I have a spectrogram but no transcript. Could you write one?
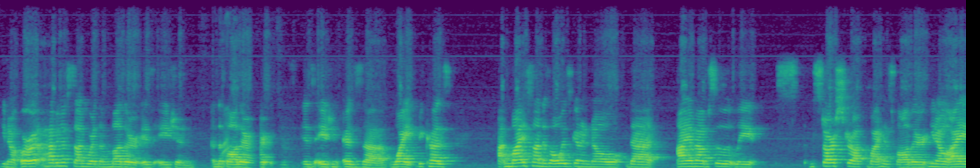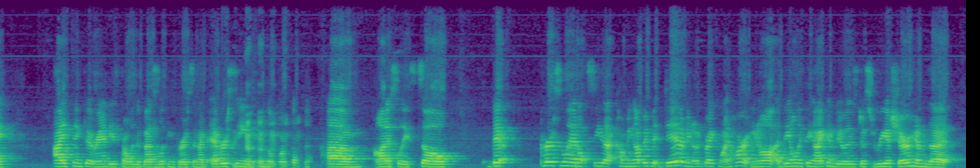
you know, or having a son where the mother is Asian and the right. father is, is Asian is uh, white because my son is always gonna know that I am absolutely starstruck by his father. You know, I I think that Randy is probably the best looking person I've ever seen in the world. Um, honestly, so that personally, I don't see that coming up. If it did, I mean, it would break my heart. You know, the only thing I can do is just reassure him that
